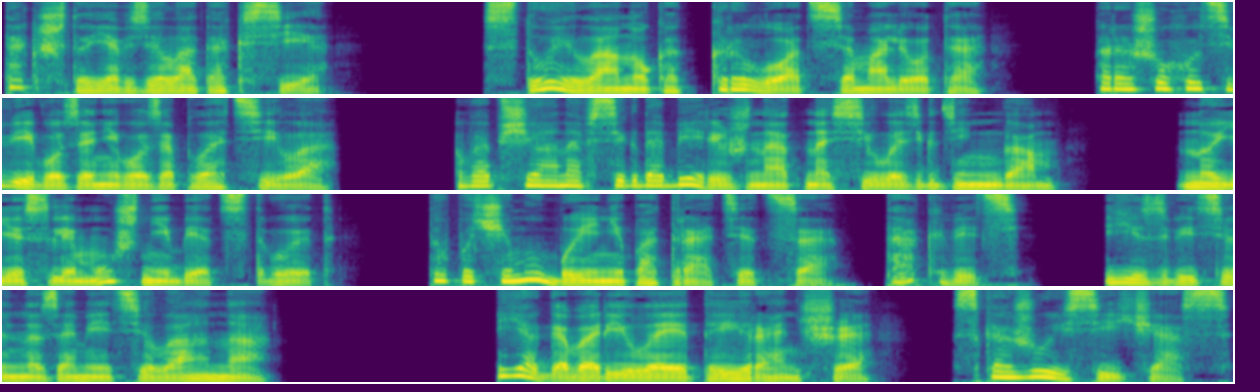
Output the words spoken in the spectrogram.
так что я взяла такси. Стоило оно как крыло от самолета. Хорошо, хоть Виво за него заплатила. Вообще она всегда бережно относилась к деньгам. Но если муж не бедствует, то почему бы и не потратиться, так ведь? Язвительно заметила она. Я говорила это и раньше, скажу и сейчас.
